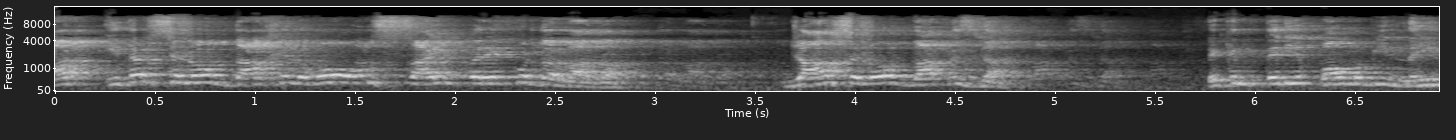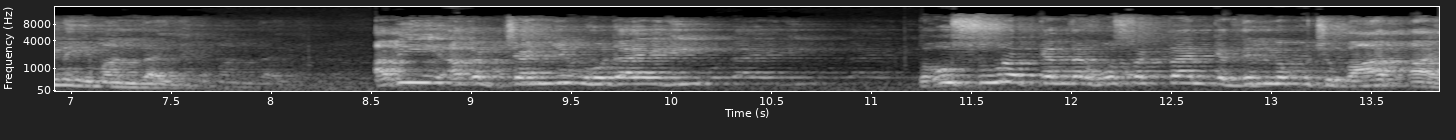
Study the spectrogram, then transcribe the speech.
اور ادھر سے لوگ داخل ہو اس سائڈ پر ایک اور دروازہ، جہاں سے لوگ واپس جائیں۔ لیکن تیری قوم ابھی نئی نئی ایمان لائی۔ ابھی اگر چینجنگ ہو جائے گی، تو اس صورت کے اندر ہو سکتا ہے ان کے دل میں کچھ بات آئے۔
